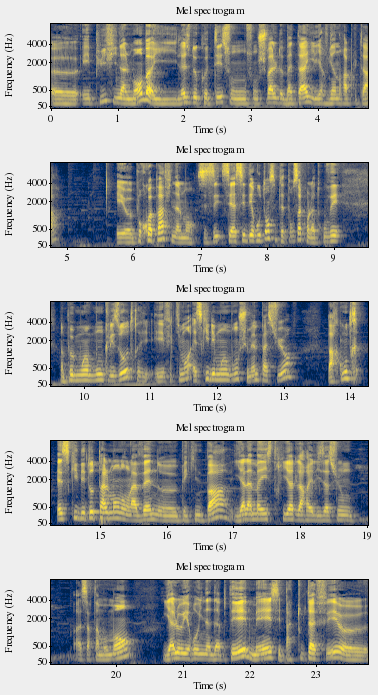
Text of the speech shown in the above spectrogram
Euh, et puis finalement, bah, il laisse de côté son, son cheval de bataille, il y reviendra plus tard. Et euh, pourquoi pas finalement? C'est- assez déroutant, c'est peut-être pour ça qu'on l'a trouvé un peu moins bon que les autres. Et, effectivement, est-ce qu'il est moins bon? Je suis même pas sûr. Par contre, est-ce qu'il est totalement dans la veine euh, Peckinpah Il y a la maestria de la réalisation à certains moments. Il y a le héros inadapté, mais c'est pas tout à fait euh,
